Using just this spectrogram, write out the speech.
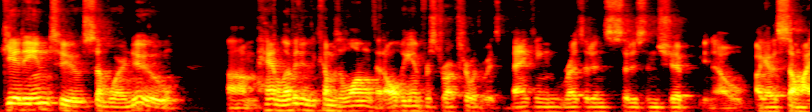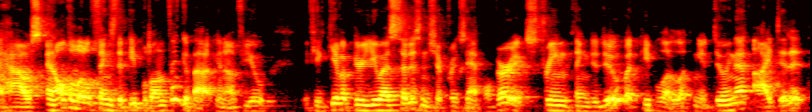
get into somewhere new, um, handle everything that comes along with that, all the infrastructure, whether it's banking, residence, citizenship, you know, I got to sell my house and all the little things that people don't think about. You know, if you, if you give up your US citizenship, for example, very extreme thing to do, but people are looking at doing that. I did it.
